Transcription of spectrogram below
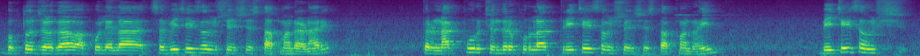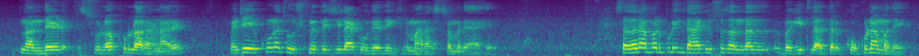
बघतो जळगाव अकोल्याला चव्वेचाळीस अंश सेल्सिअस तापमान राहणार आहे. तर नागपूर चंद्रपूरला त्रेचाळीस अंश सेल्सिअस तापमान राहील. बेचाळीस अंश नांदेड सोलापूरला राहणार आहे. म्हणजे एकूणच उष्णतेची लाट उद्या देखील महाराष्ट्रामध्ये आहे. साधारण आपण पुढील दहा दिवसाचा अंदाज बघितला तर कोकणामध्ये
